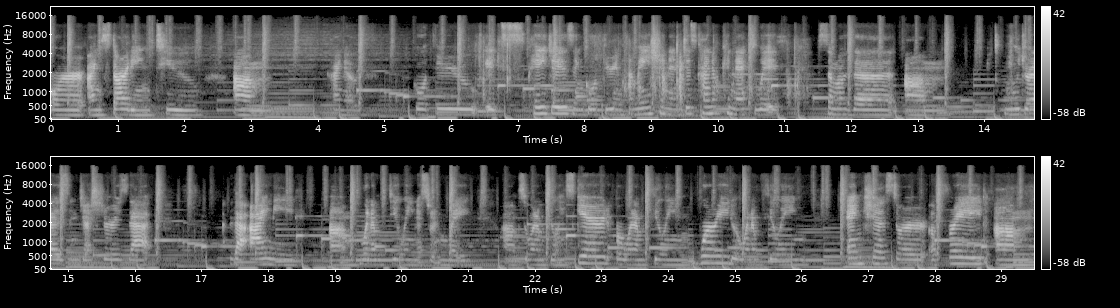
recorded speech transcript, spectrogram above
or I'm starting to um, kind of go through its pages and go through information and just kind of connect with some of the um, mudras and gestures that that I need um, when I'm feeling a certain way. Um, so when I'm feeling scared, or when I'm feeling worried, or when I'm feeling anxious or afraid, um,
